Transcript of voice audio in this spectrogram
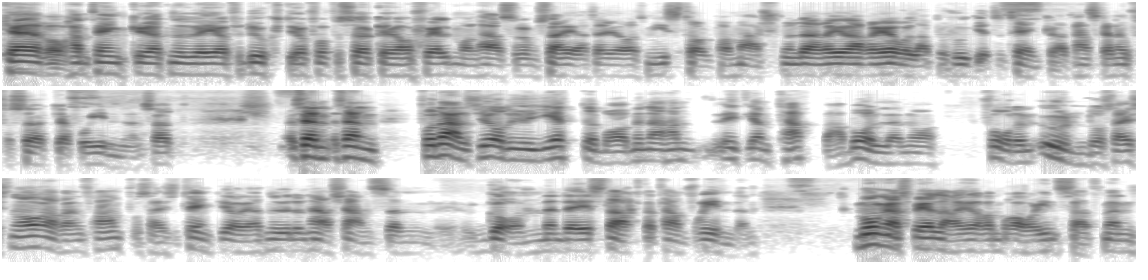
Kärer, han tänker ju att nu är jag för duktig och får försöka göra självmål här så de säger att jag gör ett misstag per match. Men där är ju Areola på hugget och tänker att han ska nog försöka få in den. Så att, sen, sen Fornals gör det ju jättebra, men när han lite grann tappar bollen och får den under sig snarare än framför sig så tänker jag att nu är den här chansen gone. Men det är starkt att han får in den många spelare gör en bra insats, men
